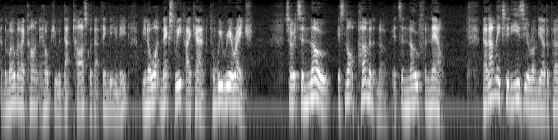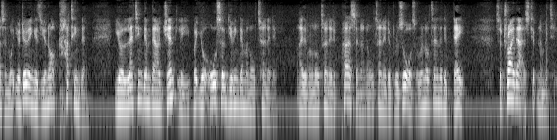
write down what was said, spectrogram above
at the moment I can't help you with that task or that thing that you need. But you know what? Next week I can. Can we rearrange? So it's a no. It's not a permanent no. It's a no for now. Now that makes it easier on the other person. What you're doing is you're not cutting them. You're letting them down gently, but you're also giving them an alternative. Either an alternative person, an alternative resource, or an alternative date. So try that as tip number two.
